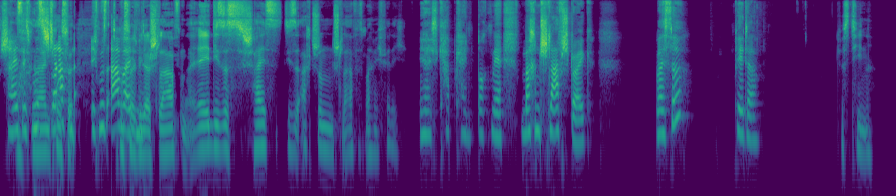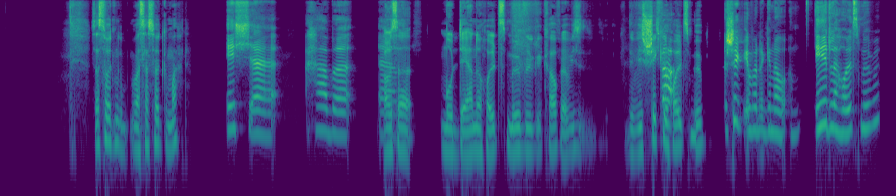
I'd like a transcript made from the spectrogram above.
scheiße, ich muss nein, ich muss schlafen, ich muss, Ich muss halt arbeiten. wieder schlafen. Ey, dieses Scheiß, diese acht Stunden Schlaf, das macht mich fertig. ja, ich hab keinen Bock mehr. Mach einen Schlafstreik. Weißt du? Peter. Christine. Was hast du heute, was hast du heute gemacht? Ich äh, habe. Ähm, Außer moderne Holzmöbel gekauft? Oder wie, wie schicke war- Holzmöbel? Schick, immer, genau. Edle Holzmöbel.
